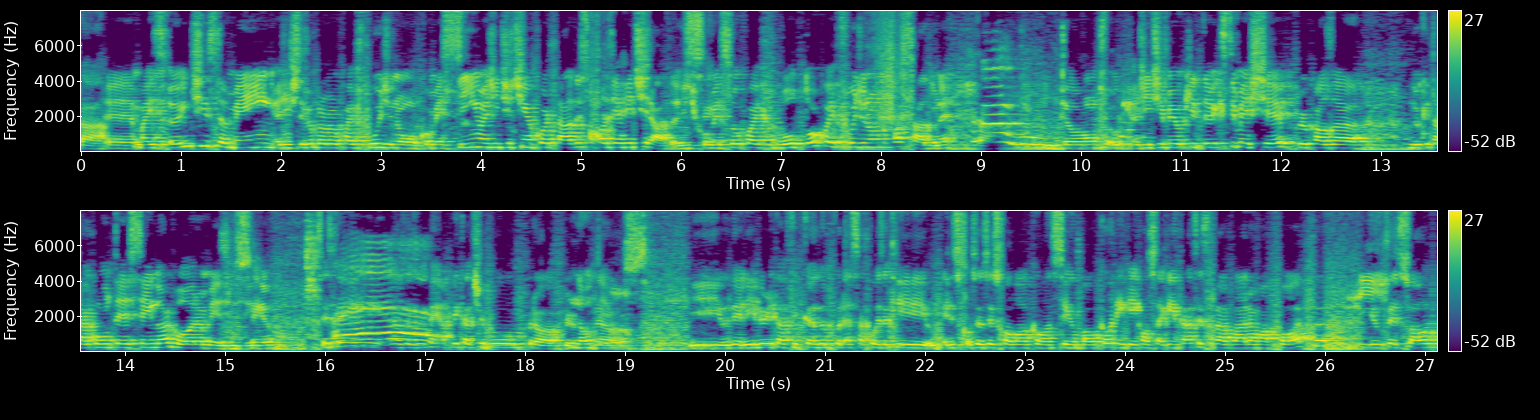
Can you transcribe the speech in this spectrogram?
Tá. É, mas antes também, a gente teve um problema com o iFood no comecinho, a gente tinha cortado e só fazia retirada. A gente Sim. começou com iFood, voltou com o iFood no ano passado, né? Tá. Então a gente meio que teve que se mexer por causa do que tá acontecendo agora mesmo, Sim. entendeu? Vocês têm. Vocês não têm aplicativo próprio? Não, não. temos. E o delivery tá ficando por essa coisa que eles, vocês colocam assim o balcão, ninguém consegue entrar, vocês travaram a porta e o pessoal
